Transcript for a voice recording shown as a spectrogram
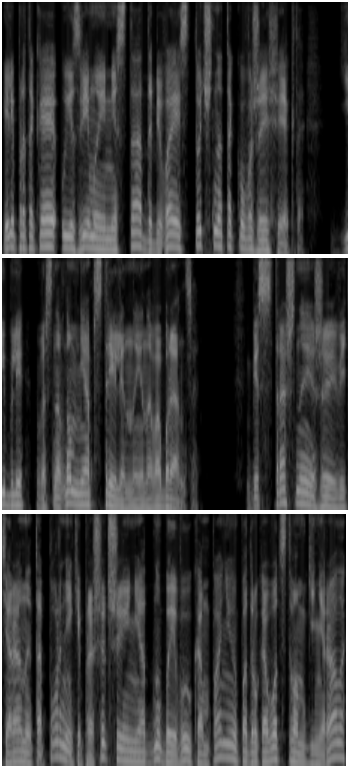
или протыкая уязвимые места, добиваясь точно такого же эффекта. Гибли в основном необстрелянные новобранцы. Бесстрашные же ветераны-топорники, прошедшие не одну боевую кампанию под руководством генерала,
